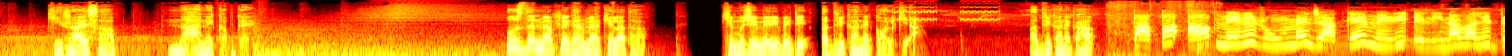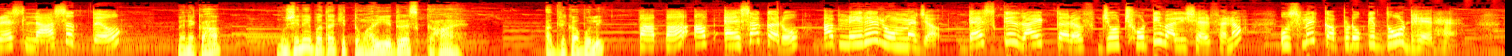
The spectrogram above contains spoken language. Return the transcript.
कि राय साहब नहाने कब गए। उस दिन मैं अपने घर में अकेला था कि मुझे मेरी बेटी अद्विका ने कॉल किया। अद्विका ने कहा पापा आप मेरे रूम में जाके मेरी एलिना वाली ड्रेस ला सकते हो? मैंने कहा मुझे नहीं पता कि तुम्हारी ये ड्रेस कहाँ है। अद्विका बोली पापा, आप ऐसा करो, आप मेरे रूम में जाओ। डेस्क के राइट तरफ़ जो छोटी वाली शेल्फ है ना, उसमें कपड़ों के दो ढेर हैं।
